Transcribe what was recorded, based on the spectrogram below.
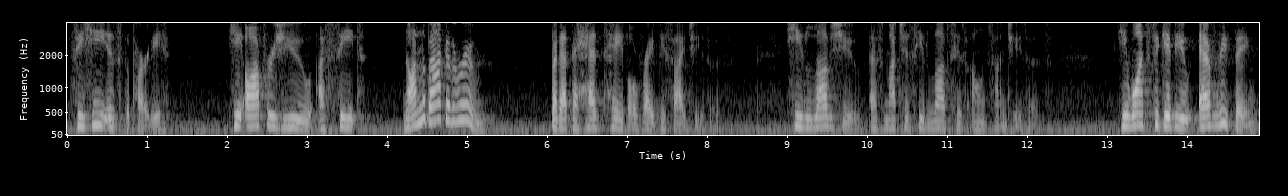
See, He is the party. He offers you a seat, not in the back of the room, but at the head table right beside Jesus. He loves you as much as He loves His own Son, Jesus. He wants to give you everything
